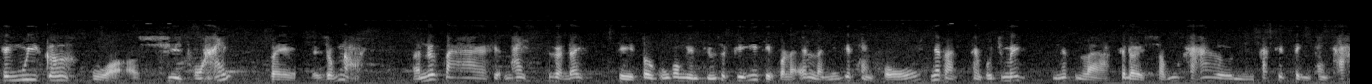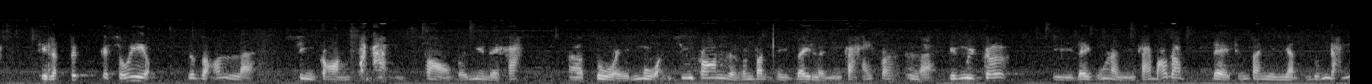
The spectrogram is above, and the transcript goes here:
cái nguy cơ của suy thoái về giống nòi. Ở nước ta hiện nay gần đây thì tôi cũng có nghiên cứu rất kỹ thì có lẽ là những cái thành phố nhất là thành phố Hồ Chí Minh nhất là cái đời sống khá hơn các cái tỉnh thành khác thì lập tức cái số hiệu rất rõ là sinh con thấp hẳn so với những nơi khác. À, tuổi muộn sinh con rồi vân vân thì đây là những cái có là cái nguy cơ thì đây cũng là những cái báo động để chúng ta nhìn nhận đúng đắn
